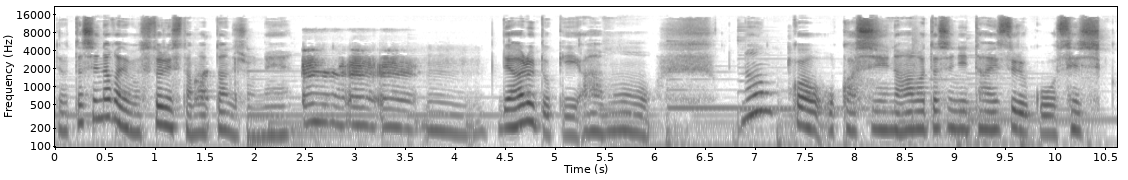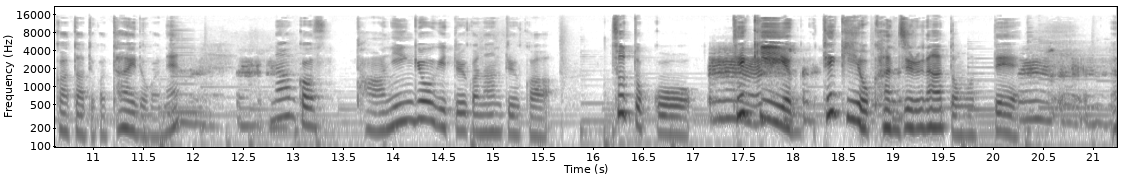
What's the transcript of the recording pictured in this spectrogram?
で私の中でもストレス溜まったんでしょうね。うんうんうん、である時あもうなんかおかしいな。私に対するこう接し方というか態度がね。うん。なんか他人行儀というかなんていうかちょっとこううん。敵意敵意を感じるなと思ってう、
